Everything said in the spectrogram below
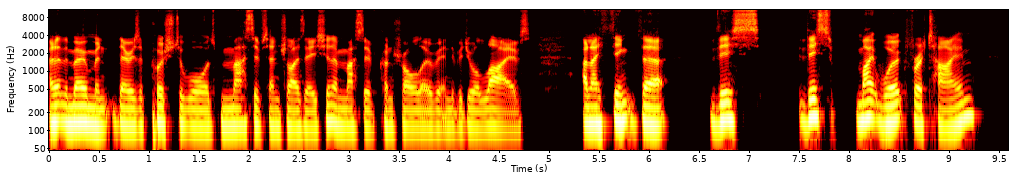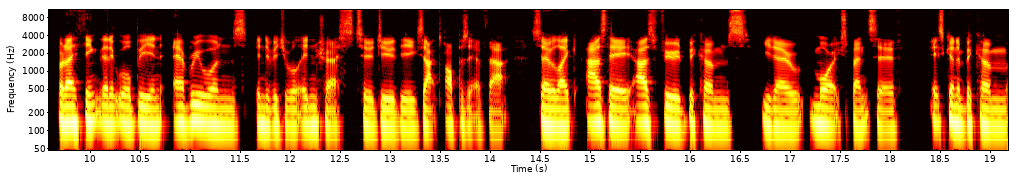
And at the moment, there is a push towards massive centralization and massive control over individual lives. And I think that this this might work for a time but I think that it will be in everyone's individual interest to do the exact opposite of that. So like as they as food becomes, you know, more expensive, it's going to become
